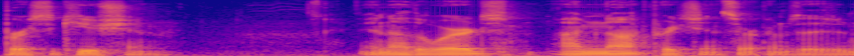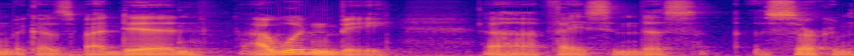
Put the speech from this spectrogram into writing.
persecution? In other words, I'm not preaching circumcision because if I did, I wouldn't be uh, facing this circum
